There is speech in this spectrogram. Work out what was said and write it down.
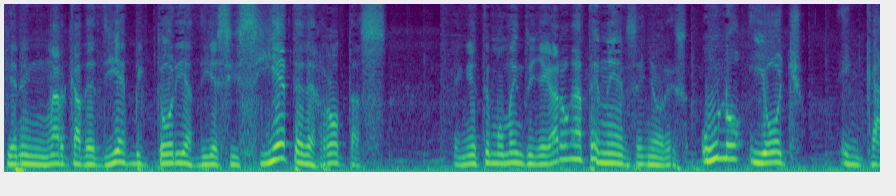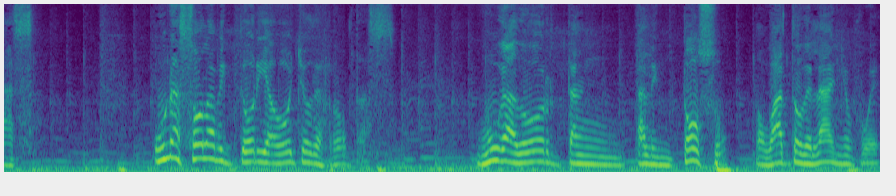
tienen marca de 10 victorias, 17 derrotas en este momento y llegaron a tener, señores, 1 y 8 en casa. una sola victoria, ocho derrotas. Un jugador tan talentoso, novato del año fue,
